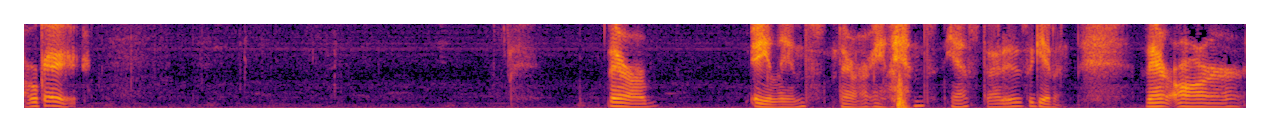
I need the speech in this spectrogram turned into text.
okay. There are aliens. There are aliens. Yes, that is a given. There are.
